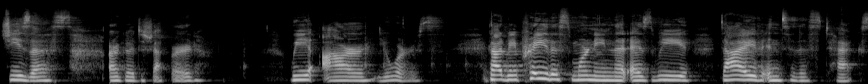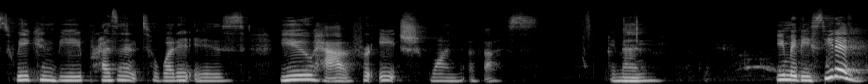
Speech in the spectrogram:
Jesus, our good shepherd, we are yours. God, we pray this morning that as we dive into this text, we can be present to what it is you have for each one of us. Amen. You may be seated.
